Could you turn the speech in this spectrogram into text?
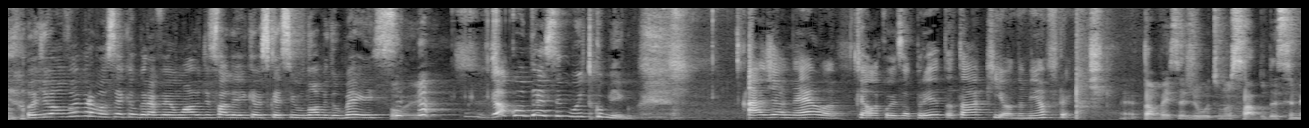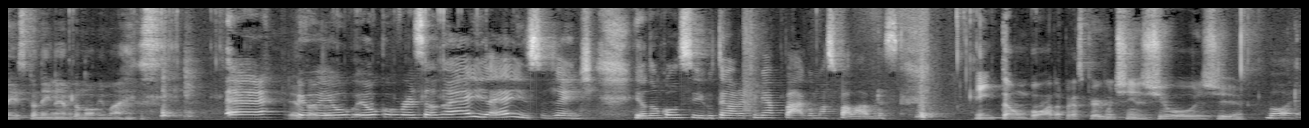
Ô, João, foi pra você que eu gravei um áudio e falei que eu esqueci o nome do mês? Foi. acontece muito comigo. A janela, aquela coisa preta, tá aqui, ó, na minha frente. É, talvez seja o último sábado desse mês, que eu nem lembro o nome mais. É, eu, eu, eu, conversando, é, é isso, gente. Eu não consigo, tem hora que me apaga umas palavras. Então, bora para as perguntinhas de hoje. Bora.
